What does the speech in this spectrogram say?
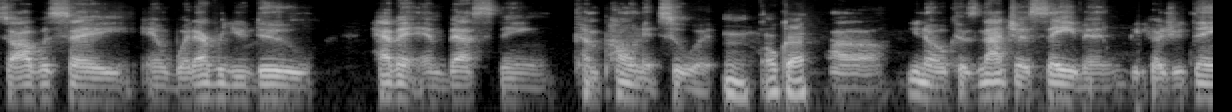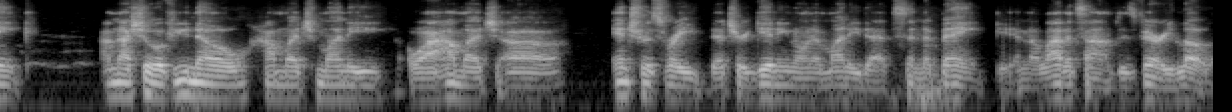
so I would say in whatever you do, have an investing component to it. Mm, okay. Uh, you know, because not just saving, because you think, I'm not sure if you know how much money or how much uh, interest rate that you're getting on the money that's in the bank. And a lot of times it's very low.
